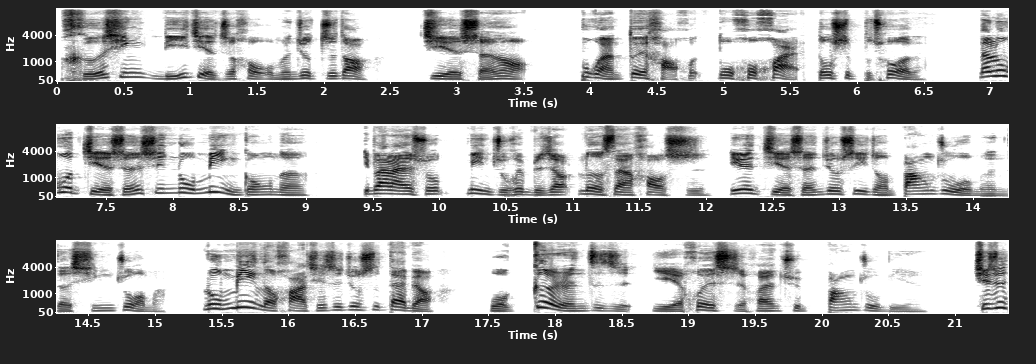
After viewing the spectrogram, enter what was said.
核心理解之后，我们就知道解神哦，不管对好或多或坏都是不错的。那如果解神星入命宫呢？一般来说，命主会比较乐善好施，因为解神就是一种帮助我们的星座嘛。入命的话，其实就是代表。我个人自己也会喜欢去帮助别人。其实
